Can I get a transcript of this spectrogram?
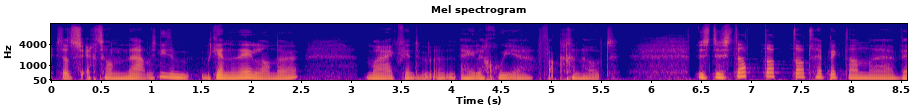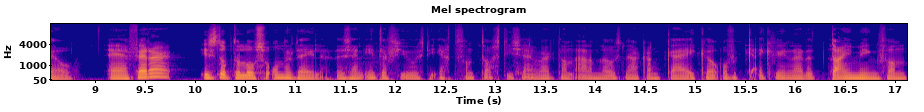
Dus dat is echt zo'n naam. is niet een bekende Nederlander, maar ik vind hem een hele goede vakgenoot. Dus, dus dat, dat, dat heb ik dan eh, wel. En verder is het op de losse onderdelen. Er zijn interviews die echt fantastisch zijn, waar ik dan ademloos naar kan kijken. Of ik kijk weer naar de timing van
